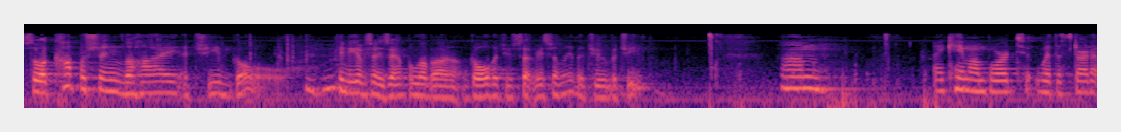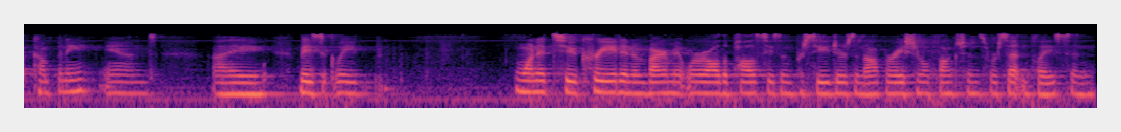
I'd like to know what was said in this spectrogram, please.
So accomplishing the high achieved goal. Can you give us an example of a goal that you set recently that you've achieved? Um, I came on board to, with a startup company, and I basically wanted to create an environment where all the policies and procedures and operational functions were set in place, and,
